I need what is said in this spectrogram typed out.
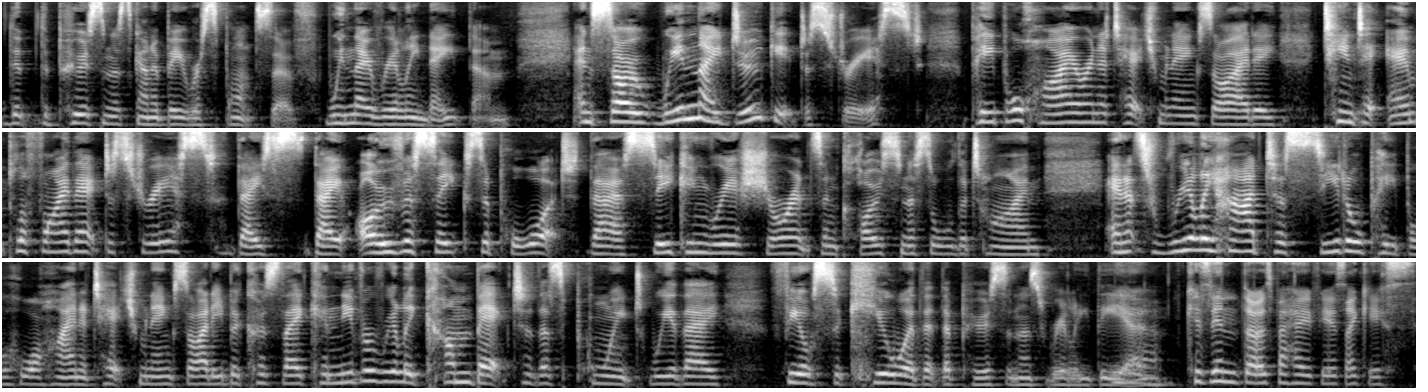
the, the, person is going to be responsive when they really need them. And so when they do get distressed, people higher in attachment anxiety tend to amplify that distress. They, they overseek support, they're seeking reassurance and closeness all the time. And it's really hard to settle people who are high in attachment anxiety because they can never really come back back to this point where they feel secure that the person is really there. Because in those behaviors, I guess,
